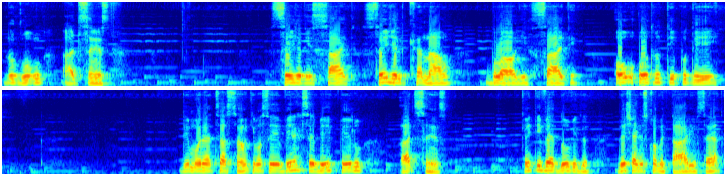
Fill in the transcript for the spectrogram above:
no Google AdSense. Seja de site, seja de canal, blog, site ou outro tipo de de monetização que você venha receber pelo AdSense. Quem tiver dúvida deixa aí nos comentários, certo?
